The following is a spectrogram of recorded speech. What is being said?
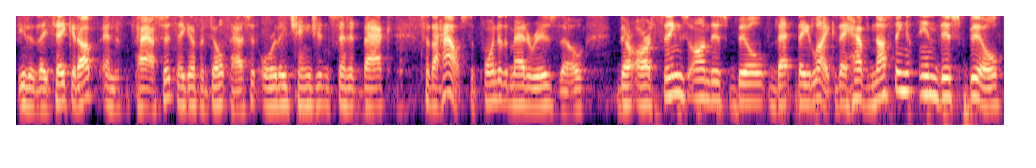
Either they take it up and pass it, take it up and don't pass it, or they change it and send it back to the House. The point of the matter is, though, there are things on this bill that they like. They have nothing in this bill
